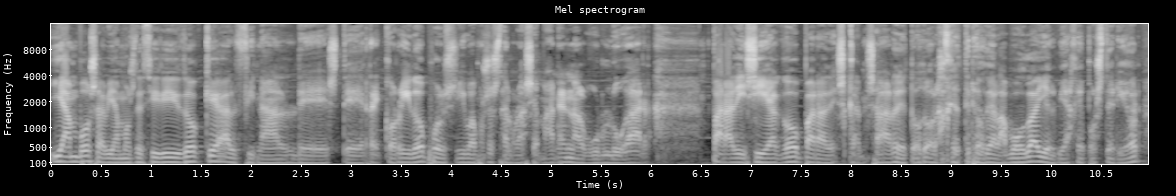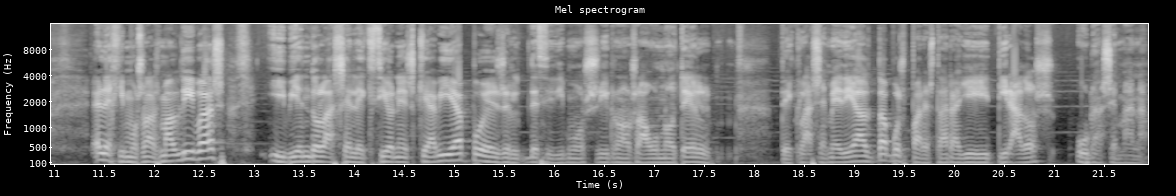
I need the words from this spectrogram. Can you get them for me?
y ambos habíamos decidido que al final de este recorrido pues íbamos a estar una semana en algún lugar paradisíaco para descansar de todo el ajetreo de la boda y el viaje posterior. Elegimos las Maldivas y viendo las elecciones que había, pues decidimos irnos a un hotel de clase media alta, pues para estar allí tirados una semana.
